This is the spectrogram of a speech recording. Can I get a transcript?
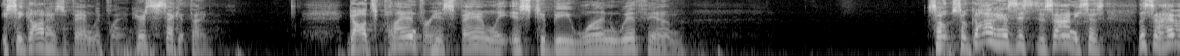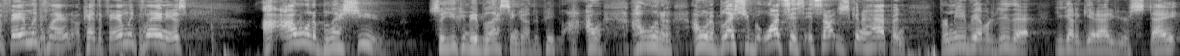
You see, God has a family plan. Here's the second thing God's plan for his family is to be one with him. So, so God has this design. He says, Listen, I have a family plan. Okay, the family plan is I, I want to bless you so you can be a blessing to other people. I, I, I want to bless you, but watch this. It's not just going to happen. For me to be able to do that, you got to get out of your state.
